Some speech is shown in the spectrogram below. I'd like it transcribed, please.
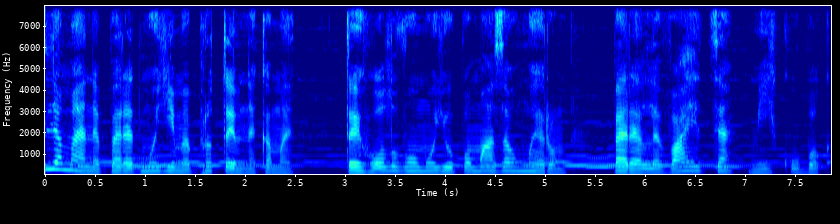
для мене перед моїми противниками, ти голову мою помазав миром, переливається мій кубок.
